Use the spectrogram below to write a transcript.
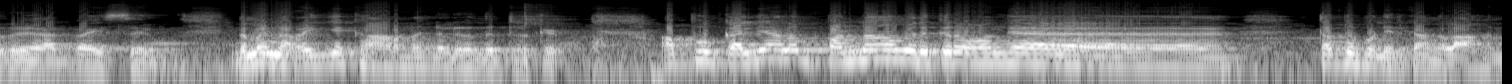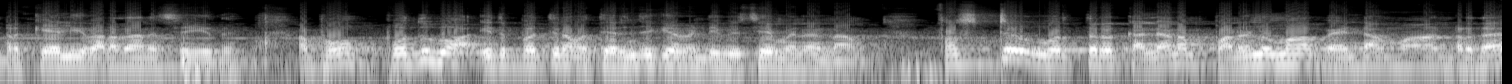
ஒரு அட்வைஸு இந்த மாதிரி நிறைய காரணங்கள் இருந்துட்டு இருக்கு. அப்போ கல்யாணம் பண்ணாமல் இருக்கிறவங்க தப்பு பண்ணியிருக்காங்களா என்ற கேள்வி வரதானே செய்யுது. அப்போ பொதுவாக இதை பற்றி நம்ம தெரிஞ்சுக்க வேண்டிய விஷயம் என்னென்னா ஃபஸ்ட்டு ஒருத்தர் கல்யாணம் பண்ணணுமா வேண்டாமான்றதை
